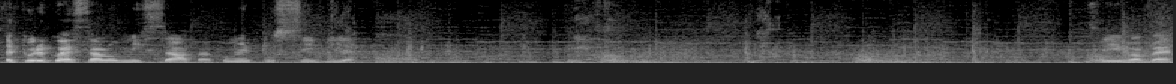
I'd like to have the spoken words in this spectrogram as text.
Eppure questa l'ho missata, com'è possibile? Sì, vabbè.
